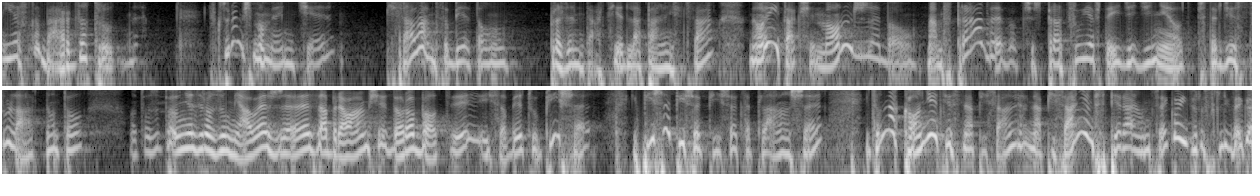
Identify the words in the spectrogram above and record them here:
Jest to bardzo trudne. W którymś momencie pisałam sobie tą prezentację dla Państwa. No i tak się mądrze, bo mam wprawę, bo przecież pracuję w tej dziedzinie od 40 lat, no to, no to zupełnie zrozumiałe, że zabrałam się do roboty i sobie tu piszę. I piszę, piszę, piszę te plansze. I tu na koniec jest napisane, napisaniem wspierającego i troskliwego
